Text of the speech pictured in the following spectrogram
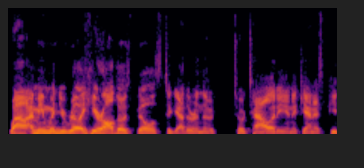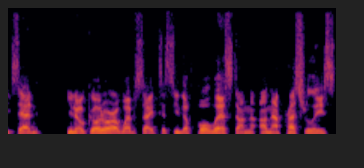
Wow. I mean, when you really hear all those bills together in the totality, and again, as Pete said, you know, go to our website to see the full list on the, on that press release.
